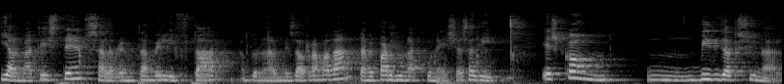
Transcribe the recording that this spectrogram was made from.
I al mateix temps celebrem també l'iftar durant el mes del Ramadan, també per donar a conèixer. És a dir, és com mm, bidireccional.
